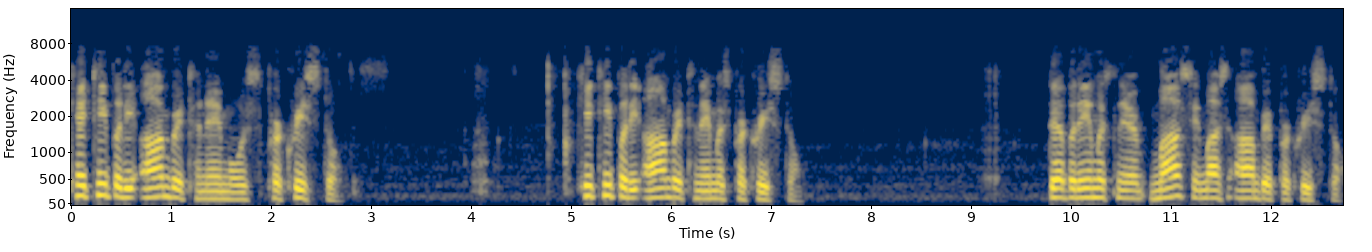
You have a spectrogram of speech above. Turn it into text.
¿Qué tipo de hambre tenemos por Cristo? ¿Qué tipo de hambre tenemos por Cristo? Deberíamos tener más y más hambre por Cristo.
